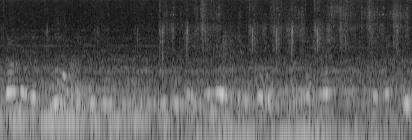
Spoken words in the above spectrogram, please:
здоровье полное, то есть энергия полная, надо жать где-то он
